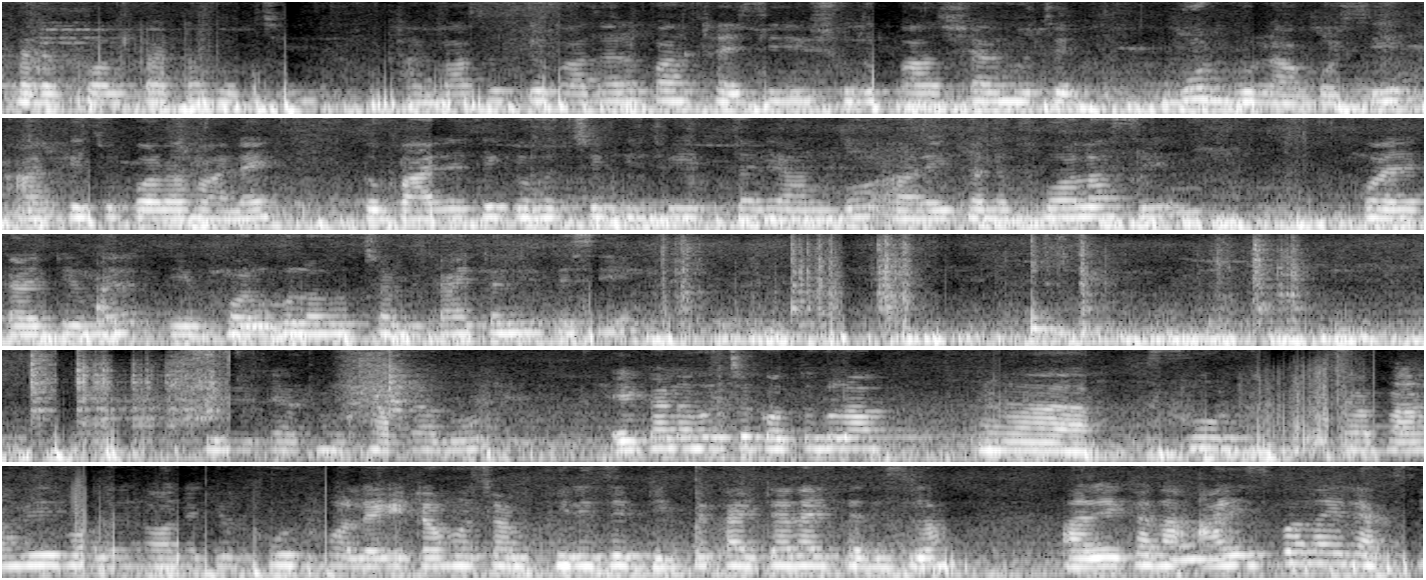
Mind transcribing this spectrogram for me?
এখানে ফল কাটা হচ্ছে। আর মাসুদকে বাজারে পাঠাইছি, শুধু পাশায় হচ্ছে বুট বুনা করছি, আর কিছু করা হয় নাই। তো বাইরে থেকে হচ্ছে কিছু ইফতারি আনব, আর এখানে ফল আছে, কয়েক আইটেমের। এই ফলগুলো হচ্ছে আমি কাইটা নিতেছি। এখন খাটাবো এখানে হচ্ছে কতগুলো ফুড এটা বাঙালি বলেন অনেকে ফুড বলে, এটা হচ্ছে আমি ফ্রিজের ডিপে কাইটা রাইতে দিয়েছিলাম আর এখানে আইস বানাই রাখছি।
